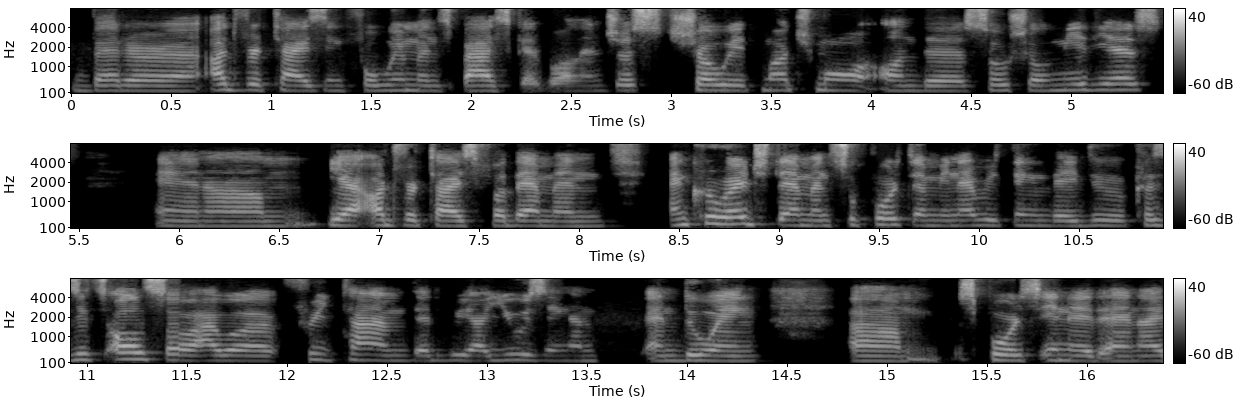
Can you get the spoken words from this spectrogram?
better advertising for women's basketball and just show it much more on the social medias and um, yeah advertise for them and encourage them and support them in everything they do because it's also our free time that we are using and, and doing um, sports in it. And i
